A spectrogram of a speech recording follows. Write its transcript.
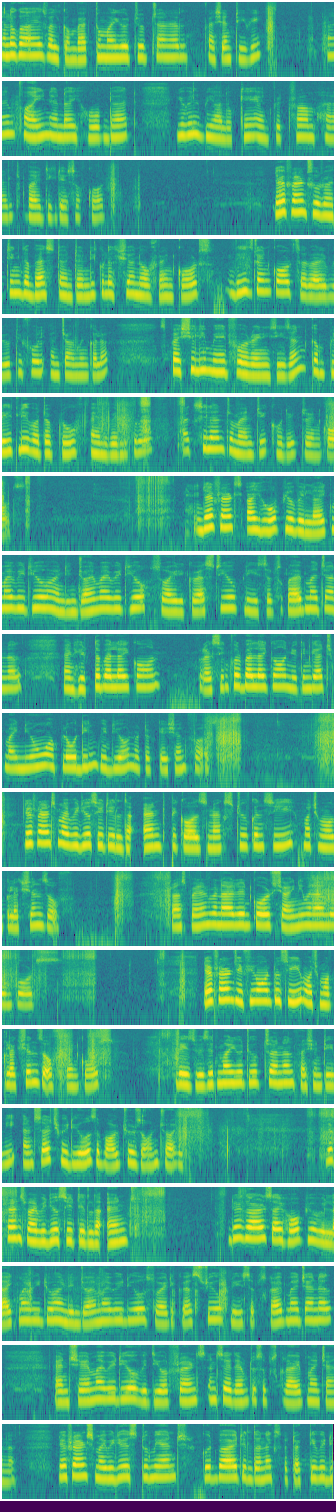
hello guys welcome back to my youtube channel fashion tv i am fine and i hope that you will be all okay and fit from health by the grace of god. Dear friends you're watching the best and trendy collection of raincoats. These raincoats are very beautiful and charming color specially made for rainy season completely waterproof and windproof excellent romantic hooded raincoats dear friends i hope you will like my video and enjoy my video. So i request you please subscribe my channel and hit the bell icon. Pressing for bell icon you can get my new uploading video notification first. Dear friends my video see till the end because next you can see much more collections of transparent vinyl raincoats, shiny vinyl raincoats. Dear friends, if you want to see much more collections of raincoats, please visit my YouTube channel Fashion TV and search videos about your own choice. Dear friends, my video see till the end. Dear guys, I hope you will like my video and enjoy my video. So I request you please subscribe my channel and share my video with your friends and say them to subscribe my channel. Dear friends my video is to be end. Goodbye. Till the next attractive video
